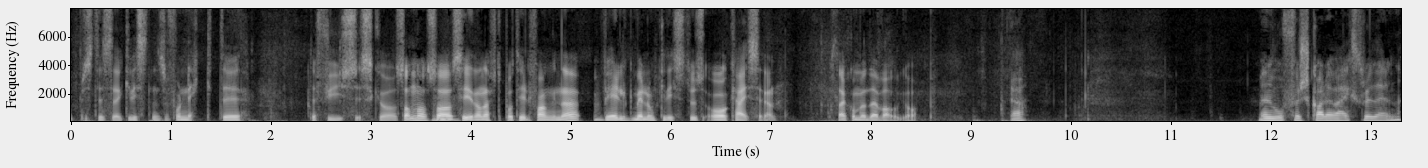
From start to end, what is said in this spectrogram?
typisk disse kristne som fornekter det fysiske og sånn. Og så Mm. sier han etterpå til fangene 'velg mellom Kristus og keiseren'. Så der kommer jo det valget opp. Ja. Men hvorfor skal det være ekskluderende?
